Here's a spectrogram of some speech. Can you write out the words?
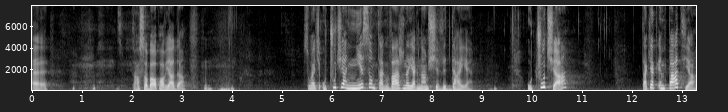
e, ta osoba opowiada. Słuchajcie, uczucia nie są tak ważne, jak nam się wydaje. Uczucia, tak jak empatia,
